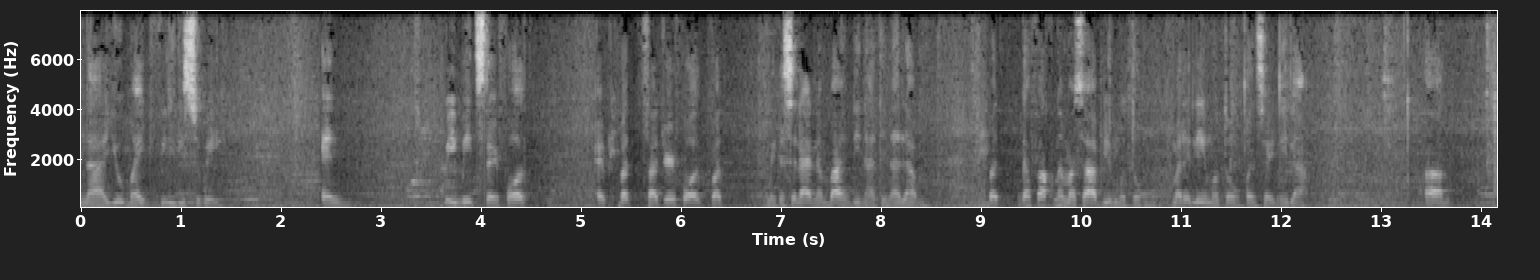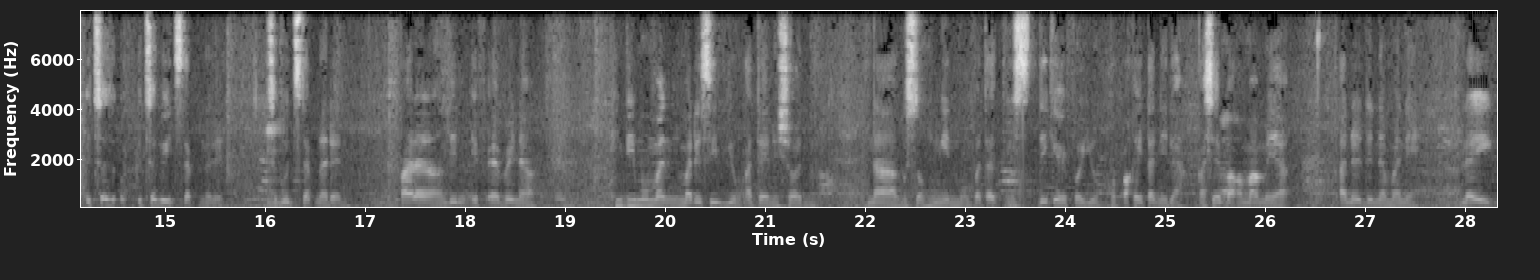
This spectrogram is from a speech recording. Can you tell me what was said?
na you might feel this way. And maybe it's their fault, eh, but it's not your fault, but may kasalanan ba? Hindi natin alam. But the fact na masabi mo tong, marelay mo tong concern nila, um, it's a, it's a great step na rin. It's a good step na rin. Para lang din if ever na hindi mo man ma-receive yung attention na gustong hingin mo, but at least they care for you. Papakita nila. Kasi baka mamaya, ano din naman eh, like,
